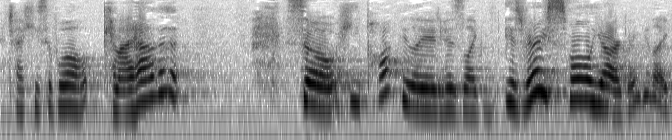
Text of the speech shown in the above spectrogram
And Jackie said, "Well, can I have it?" So he populated his like his very small yard, maybe like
